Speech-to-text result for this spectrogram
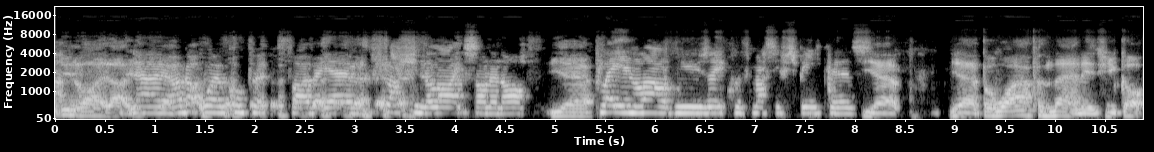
You didn't like that. did No? I got woke up at five a.m. flashing the lights on and off, Yeah, playing loud music with massive speakers. yeah, yeah. But what happened then is you got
